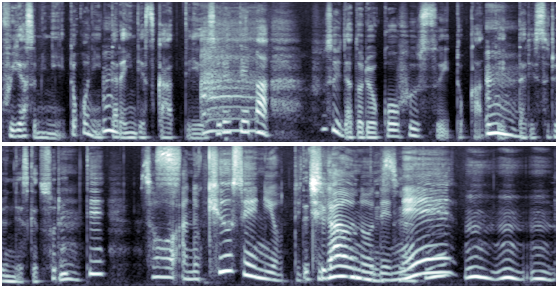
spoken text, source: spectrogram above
冬休みにどこに行ったらいいんですかっていう、うん。それってまあ風水だと旅行風水とかって言ったりするんですけど、それってそうあの旧姓によって違うのでね。ね。うんうんうん。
